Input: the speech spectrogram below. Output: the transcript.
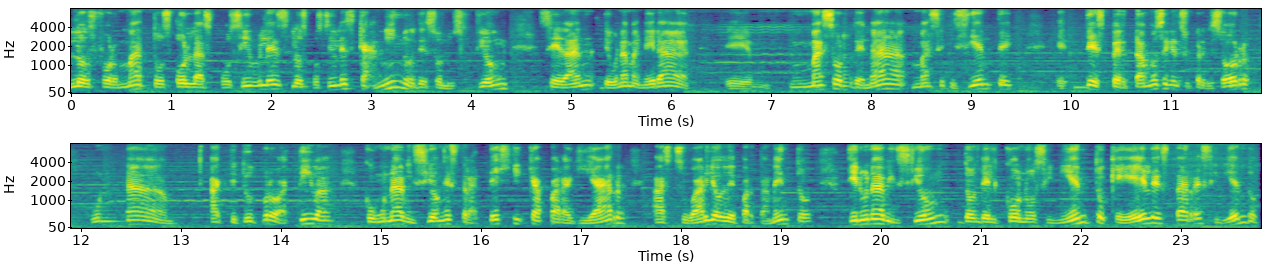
los formatos o las posibles, los posibles caminos de solución se dan de una manera eh, más ordenada, más eficiente. Eh, despertamos en el supervisor una actitud proactiva, con una visión estratégica para guiar a su área o departamento. Tiene una visión donde el conocimiento que él está recibiendo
